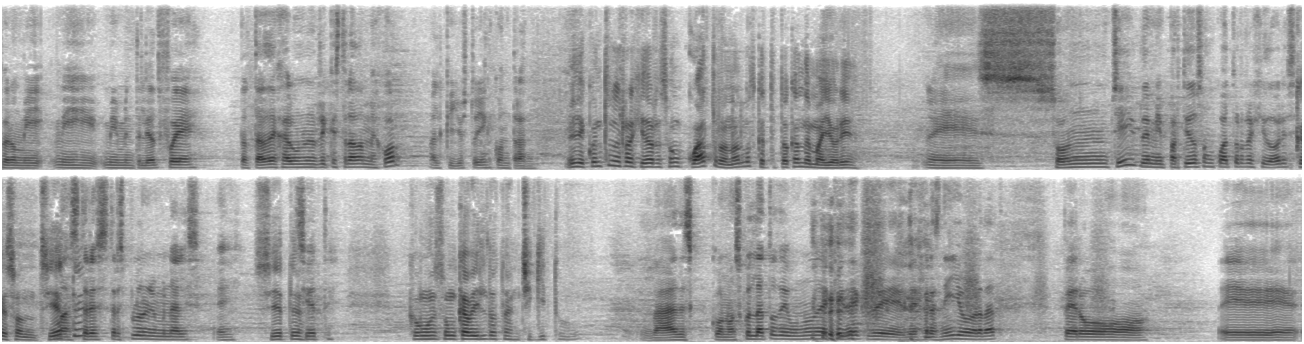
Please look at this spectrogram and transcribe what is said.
pero mi, mi- mi mentalidad fue tratar de dejar un Enrique Estrada mejor al que yo estoy encontrando. Oye, ¿cuántos regidores? Son cuatro, ¿no? Los que te tocan de mayoría. Eh, son, sí, de mi partido son cuatro regidores, Que son siete. más tres, tres plurinominales. Siete. siete. ¿Cómo es un cabildo tan chiquito? Ah, desconozco el dato de uno de aquí de, de- de Fresnillo, ¿verdad? Pero eh,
